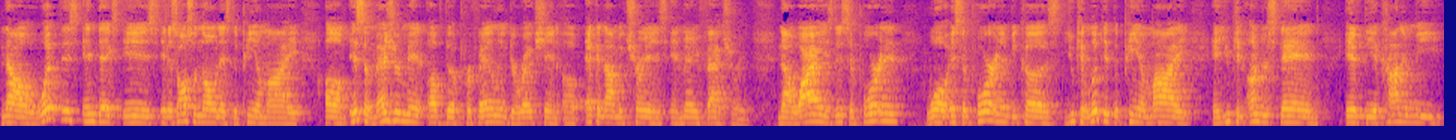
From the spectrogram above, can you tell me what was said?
Now, what this index is, and it's also known as the PMI um, it's a measurement of the prevailing direction of economic trends in manufacturing. Now, why is this important? Well, it's important because you can look at the PMI and you can understand if the economy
